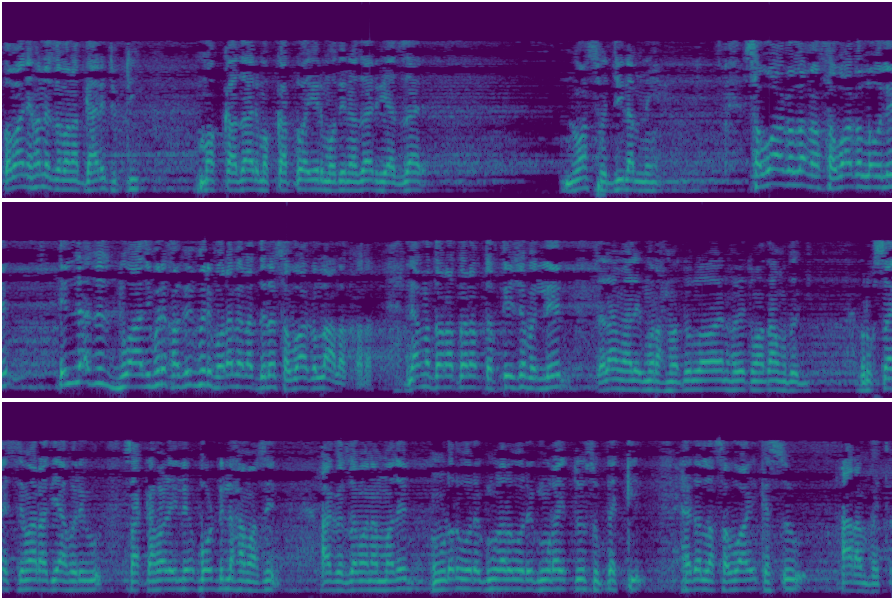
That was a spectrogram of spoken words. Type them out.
তবান এখন জবানাত গাড়ি ছুটি মক্কা যার মক্কা তো এর মদিনা যার রিয়াজ যার নোয়াজ সজ্জিলাম নেই সওয়াগ আল্লাহ না সওয়াগ আল্লাহ বলে ইল্লা যে দোয়া দিবরে খাফিফ করে ফরা ফেলা দিলে সওয়াগ আল্লাহ আলাদা করা লান দরা তরফ তফতিশ বললেন সালাম আলাইকুম রাহমাতুল্লাহ হয়ে তোমার দাম রুকসা ইস্তেমারা দিয়া হরিবু সাক্কা ফাড়িলে বোর্ড দিলে হামাসিল আগের জামান আমাদের উড়ার ওরে গুঁড়ার ওরে গুঁড়াই তো সুপ্তাক্কি হেদাল্লাহ সওয়াই কেসু আরাম হইতো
